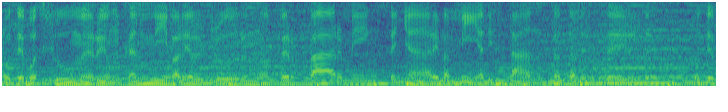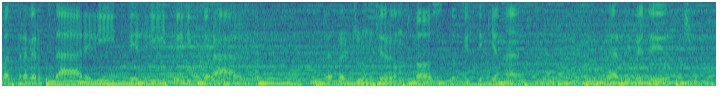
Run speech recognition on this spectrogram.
Potevo assumere un cannibale al giorno per farmi insegnare la mia distanza dalle stelle. Potevo attraversare litri e litri di corallo per raggiungere un posto che si chiamasse Arrivederci.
